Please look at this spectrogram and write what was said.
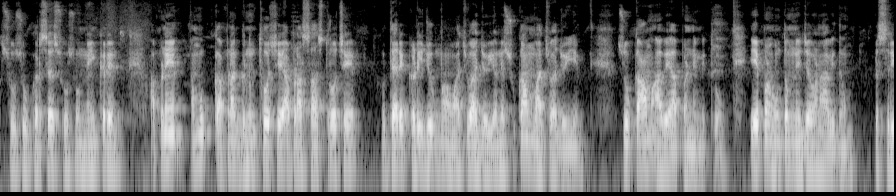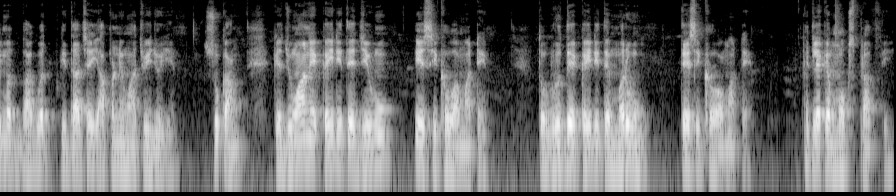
શું શું કરશે, શું શું નહીં કરે. આપણે અમુક આપણા ગ્રંથો છે, આપણા શાસ્ત્રો છે, અત્યારે કળિયુગમાં વાંચવા જોઈએ અને શું કામ વાંચવા જોઈએ. શું કામ આવે આપણને મિત્રો? એ પણ હું તમને જણાવી દઉં કે શ્રીમદ ભાગવત ગીતા છે એ આપણને વાંચવી જોઈએ. શું કામ? કે જુવાને કઈ રીતે જીવવું એ શીખવવા માટે. તો વૃદ્ધે કઈ રીતે મરવું તે શીખવવા માટે. એટલે કે મોક્ષ પ્રાપ્તિ.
